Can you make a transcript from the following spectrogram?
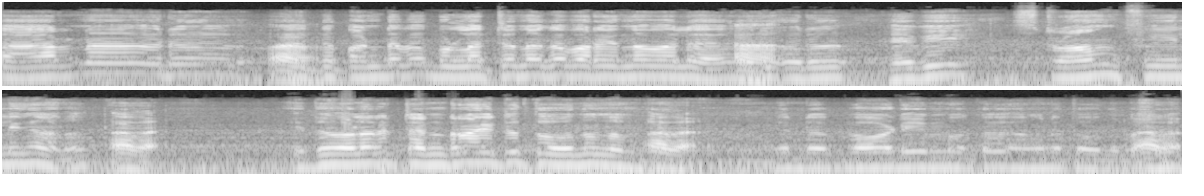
താറിന് ഒരു പണ്ട് ബുള്ളറ്റ് എന്നൊക്കെ പറയുന്ന പോലെ ഒരു- ഹെവി സ്ട്രോങ് ഫീലിംഗ് ആണ്. അതെ. ഇത് വളരെ ടെൻഡർ ആയിട്ട് തോന്നും നമുക്ക് അതെ. ഇതിന്റെ ബോഡിയും ഒക്കെ അങ്ങനെ തോന്നുന്നു. അതെ.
